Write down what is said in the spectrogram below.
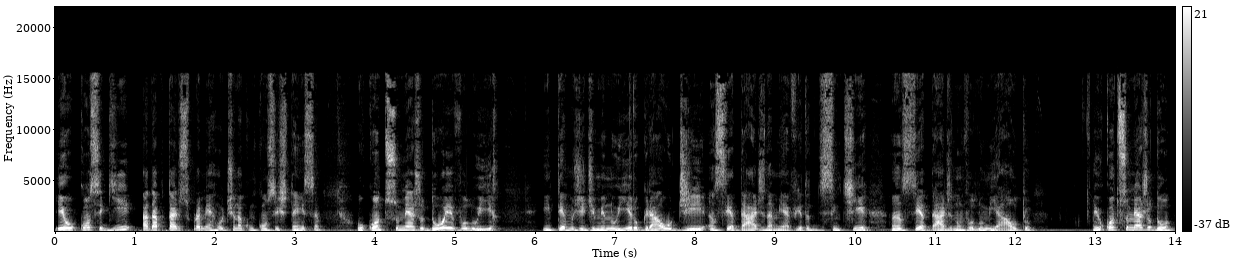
eu consegui adaptar isso para minha rotina com consistência, o quanto isso me ajudou a evoluir em termos de diminuir o grau de ansiedade na minha vida, de sentir ansiedade num volume alto e o quanto isso me ajudou.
